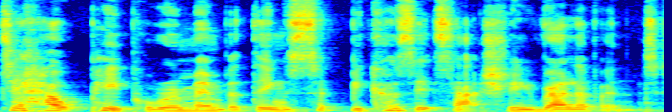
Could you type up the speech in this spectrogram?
to help people remember things because it's actually relevant.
